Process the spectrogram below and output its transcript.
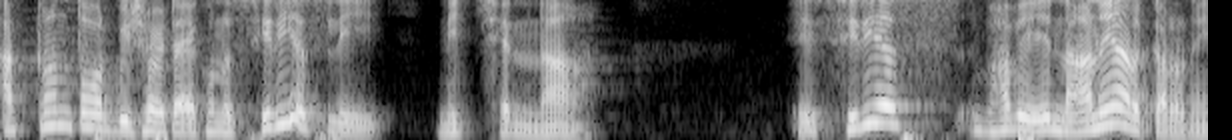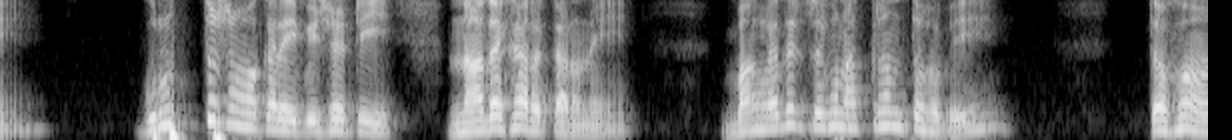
আক্রান্ত হওয়ার বিষয়টা এখনও সিরিয়াসলি নিচ্ছেন না। এই সিরিয়াসভাবে না নেওয়ার কারণে, গুরুত্ব সহকারে এই বিষয়টি না দেখার কারণে বাংলাদেশ যখন আক্রান্ত হবে, তখন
